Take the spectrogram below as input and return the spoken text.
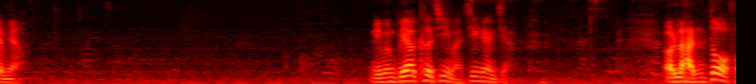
还有没有？你们不要客气嘛，尽量讲。哦，懒惰。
